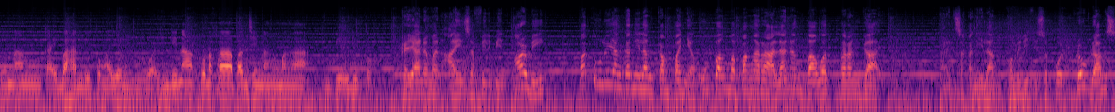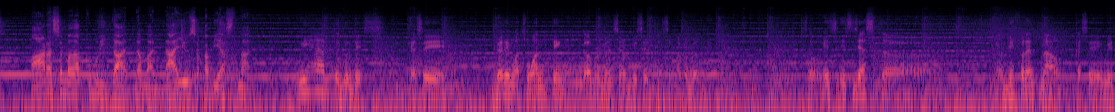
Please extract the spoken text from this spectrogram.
Yun ang kaibahan dito ngayon. Hindi na ako nakapansin ng mga MPA dito. Kaya naman ayon sa Philippine Army, patuloy ang kanilang kampanya upang mapangaralan ang bawat barangay dahil sa kanilang community support programs para sa mga komunidad na malayo sa kabiasnan. we have to do this kasi very much wanting ang government services dun sa mga ito. So it's it's just uh, uh, different now kasi with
